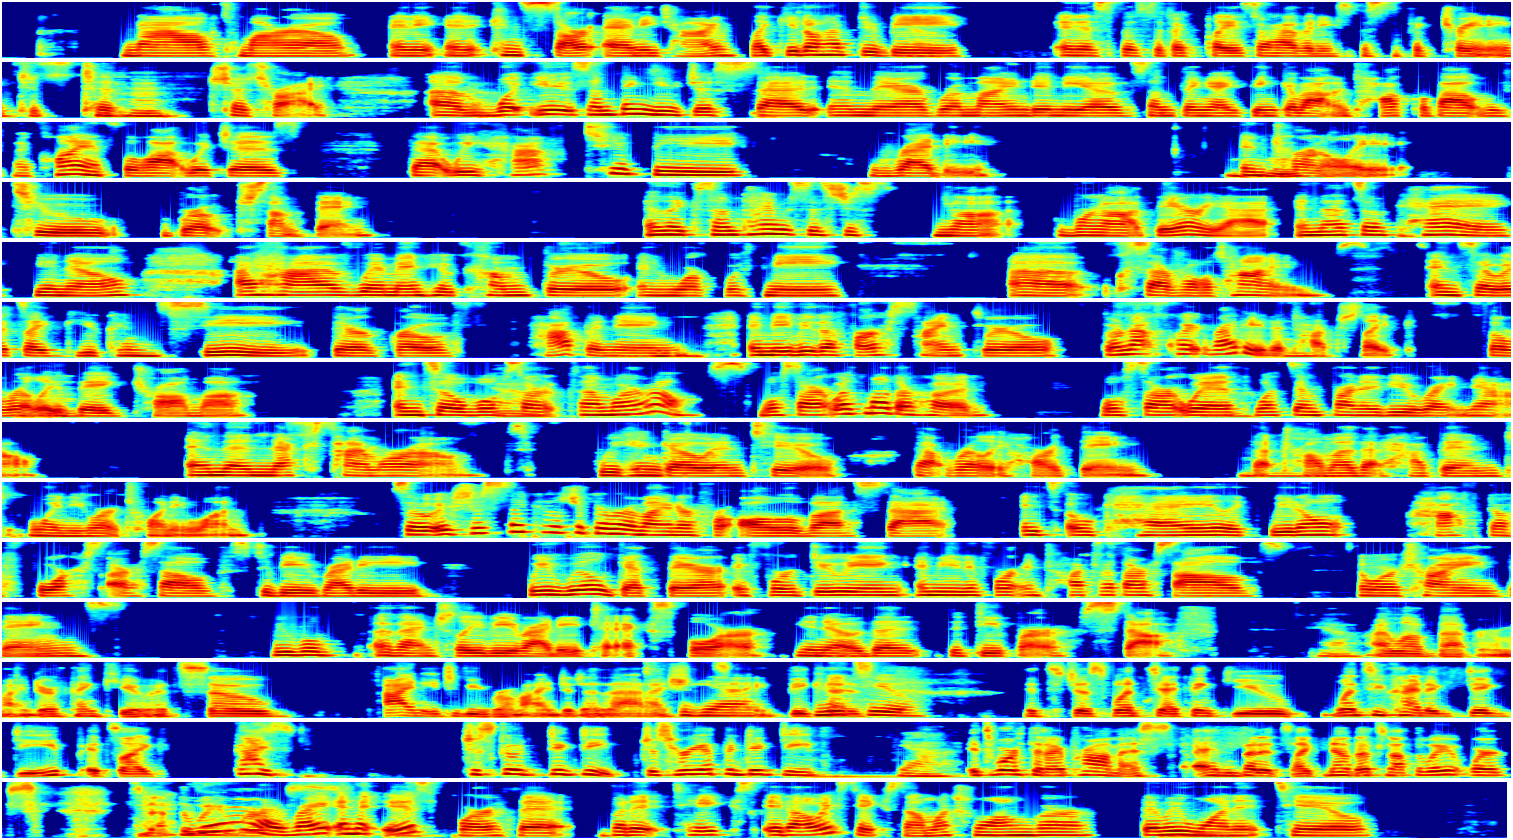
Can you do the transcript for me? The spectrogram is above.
now, tomorrow, and it, and it can start anytime. Like you don't have to be yeah. in a specific place or have any specific training to to mm-hmm. to try. Um, yeah. What you something you just said in there reminded me of something I think about and talk about with my clients a lot, which is that we have to be ready mm-hmm. internally to broach something. And like sometimes it's just not, we're not there yet. And that's okay. You know, I have women who come through and work with me uh, several times. And so it's like you can see their growth happening. Mm-hmm. And maybe the first time through, they're not quite ready to mm-hmm. touch like the really mm-hmm. big trauma and so we'll yeah. start somewhere else. We'll start with motherhood. We'll start with yeah. what's in front of you right now. And then next time around, we can go into that really hard thing, that mm-hmm. trauma that happened when you were 21. So it's just like such a good reminder for all of us that it's okay. Like we don't have to force ourselves to be ready. We will get there if we're doing, I mean, if we're in touch with ourselves and we're trying things we will eventually be ready to explore, you know, the the deeper stuff. Yeah, I love that reminder. Thank you. It's so I need to be reminded of that, I should yeah, say, because it's just once I think you once you kind of dig deep, it's like, guys, just go dig deep. Just hurry up and dig deep. Yeah. It's worth it, I promise. And but it's like, no, that's not the way it works. It's not the way yeah, it works. Right. And it is worth it, but it takes it always takes so much longer than we mm-hmm. want it to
